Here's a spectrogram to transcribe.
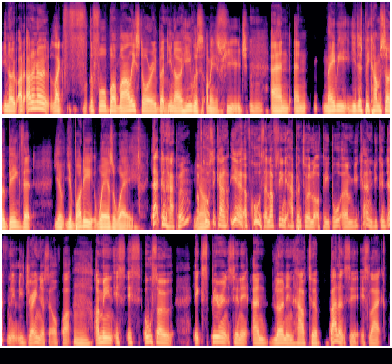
You know, I, I don't know, like f- the full Bob Marley story, but Mm. you know, he was. I mean, he's huge, and and maybe you just become so big that your your body wears away. that can happen. You of know? course it can. Yeah, of course. And I've seen it happen to a lot of people. Um, you can, you can definitely drain yourself, but I mean, it's it's also experiencing it and learning how to balance it. It's like,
